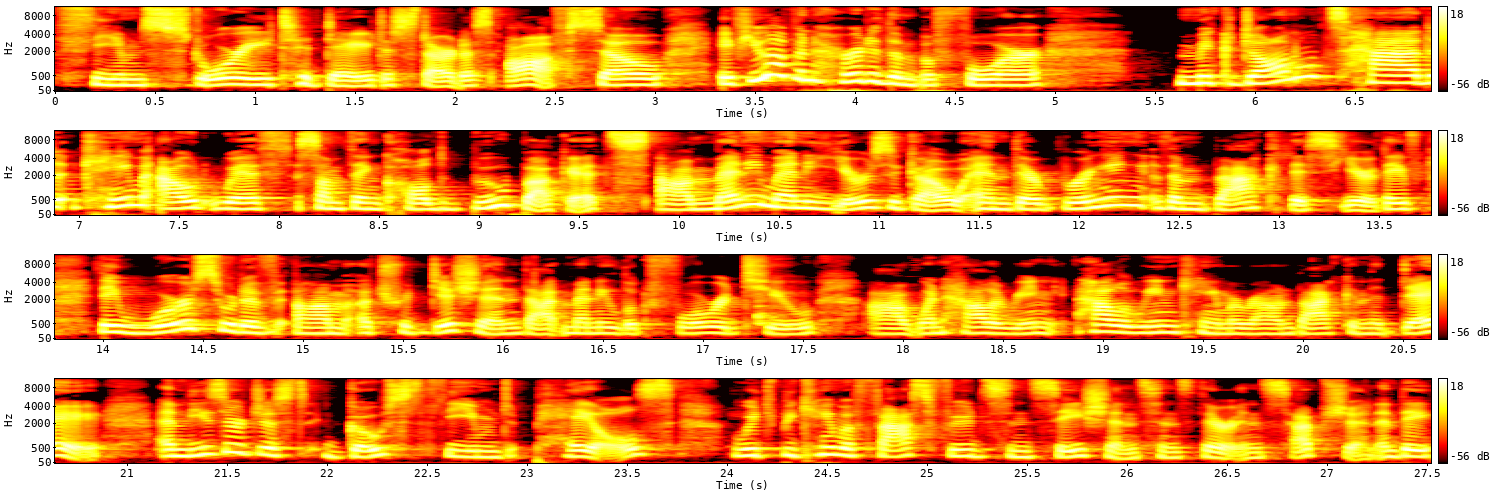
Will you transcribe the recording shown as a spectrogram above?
themed story today to start us off. So, if you haven't heard of them before, McDonald's had came out with something called Boo Buckets uh, many many years ago, and they're bringing them back this year. They've they were sort of um, a tradition that many looked forward to uh, when Halloween Halloween came around back in the day. And these are just ghost themed pails, which became a fast food sensation since their inception, and they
